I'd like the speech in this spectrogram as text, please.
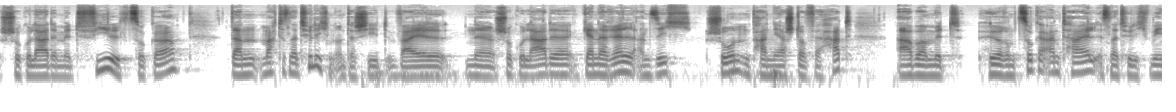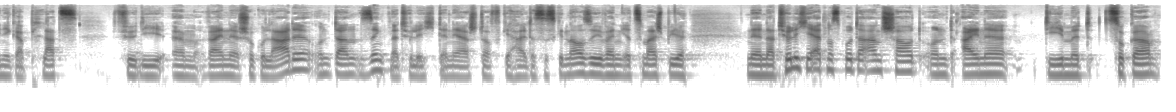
Schokolade mit viel Zucker, dann macht es natürlich einen Unterschied, weil eine Schokolade generell an sich schon ein paar Nährstoffe hat, aber mit höherem Zuckeranteil ist natürlich weniger Platz für die ähm, reine Schokolade und dann sinkt natürlich der Nährstoffgehalt. Das ist genauso wie wenn ihr zum Beispiel eine natürliche Erdnussbutter anschaut und eine, die mit Zucker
